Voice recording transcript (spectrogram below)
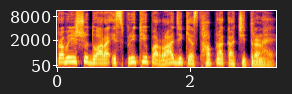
प्रभु यीशु द्वारा इस पृथ्वी पर राज्य की स्थापना का चित्रण है।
